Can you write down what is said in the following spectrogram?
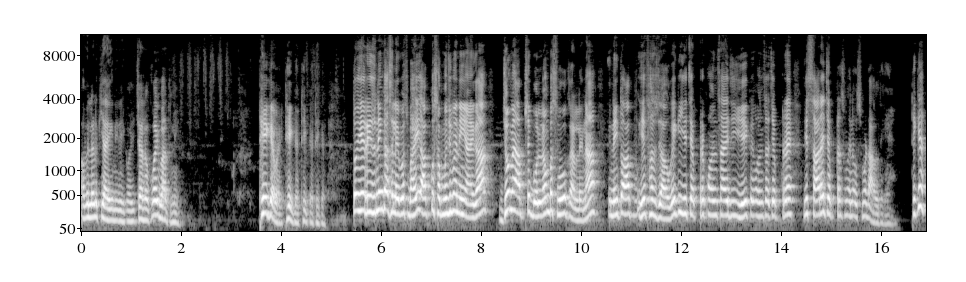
अभी लड़की आई नहीं रही कोई। चलो, कोई बात नहीं। ठीक है भाई, ठीक है ठीक है ठीक है। तो ये रीजनिंग का सिलेबस भाई आपको समझ में नहीं आएगा। जो मैं आपसे बोल रहा हूँ, बस वो कर लेना नहीं तो आप ये फंस जाओगे कि ये चैप्टर कौन सा है जी, ये कौन सा चैप्टर है। ये सारे चैप्टर्स मैंने उसमें डाल दिए हैं, ठीक है?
